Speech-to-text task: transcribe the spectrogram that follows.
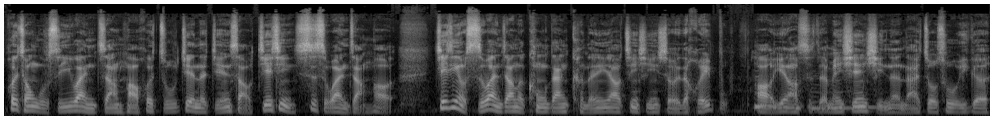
会从五十一万张哈，会逐渐的减少，接近四十万张哈，接近有十万张的空单，可能要进行所谓的回补。好，严老师这边先行的来做出一个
